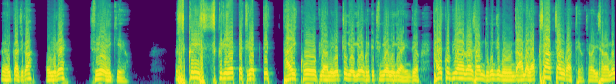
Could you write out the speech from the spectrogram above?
네, 여기까지가 오늘의 주요 얘기예요. Scri-, scrie pe drept 다이코비아는 이쪽 얘기는 그렇게 중요한 얘기는 아닌데요. 다이코비아라는 사람 누군지 모르는데 아마 역사학자인 것 같아요. 제가 이 사람은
